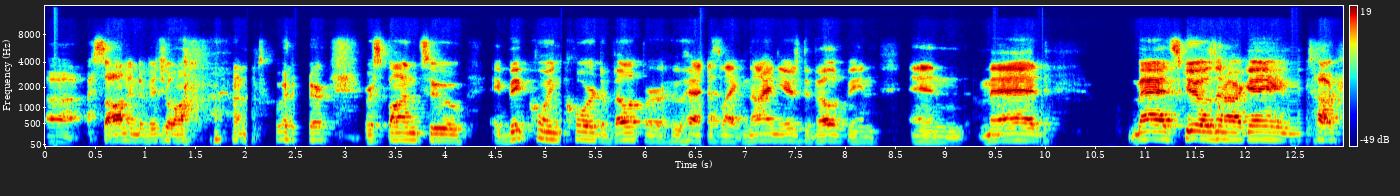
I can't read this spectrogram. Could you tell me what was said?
Uh, I saw an individual on Twitter respond to a Bitcoin core developer who has like nine years developing and mad mad skills in our game. Talk.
